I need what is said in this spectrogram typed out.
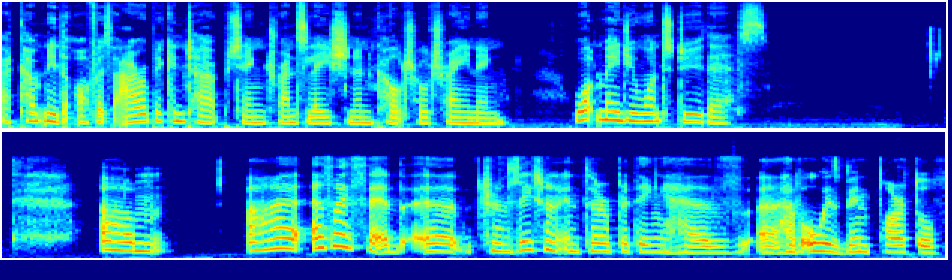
a company that offers Arabic interpreting, translation, and cultural training. What made you want to do this? Um, uh, as I said, uh, translation interpreting has uh, have always been part of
